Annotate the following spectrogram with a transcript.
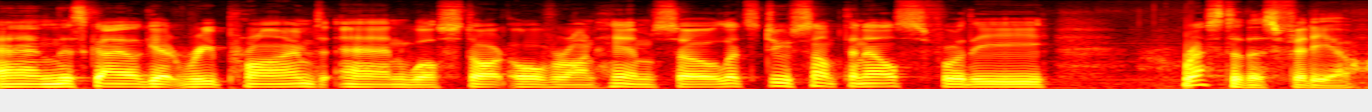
And this guy will get reprimed and we'll start over on him. So let's do something else for the rest of this video.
